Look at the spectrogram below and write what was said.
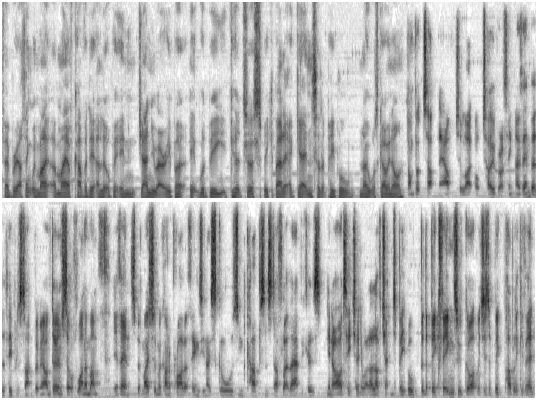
February? I think we might I may have covered it a little bit in January, but it would be good to speak about it again so that people know what's going on. I'm booked up now till like October, I think November. The people are starting to book me. I'm doing sort of one a month events, but most of them are kind of private things, you know, schools and clubs and stuff like that. Because you know, I'll teach anyone. I love chatting to people. But the big things we've got, which is a big public event,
